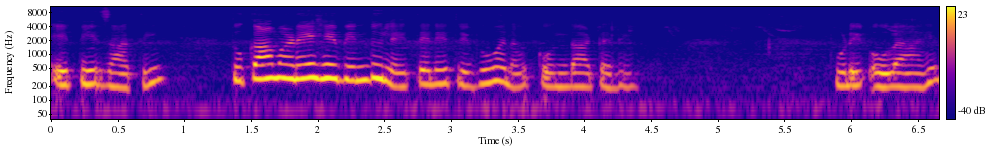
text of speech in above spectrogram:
येती जाती. तुका म्हणे हे बिंदुले तेने त्रिभुवन कोंदाटले. पुढील ओव्या आहेत.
